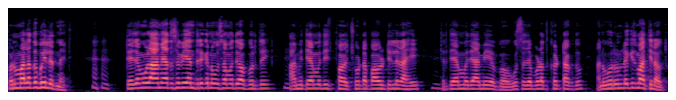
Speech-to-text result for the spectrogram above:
पण मला तर बैलच नाहीत त्याच्यामुळे आम्ही आता सगळे यंत्रिकरण ऊसामध्ये वापरतोय. आम्ही त्यामध्ये फ- छोटा पॉवर टिलर आहे. तर त्यामध्ये आम्ही ब- ऊसाच्या बुडात खत टाकतो आणि वरून लगेच माती लावतो.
